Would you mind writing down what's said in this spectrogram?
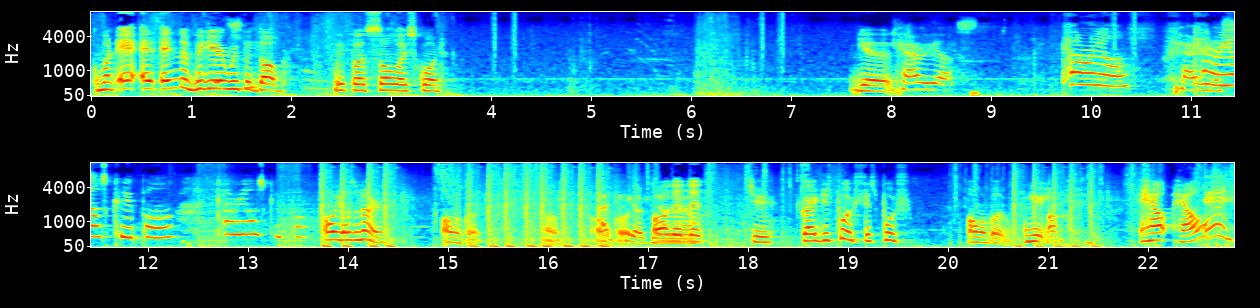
Come on, end the video with a dub, with a solo squad. Yeah. Carry us. Carry on, Carry, carry us. on, Cooper. Carry on, Cooper. Oh, he doesn't know. Oh my god. Oh, oh I my god. he oh, know the, the two. Go, just push, just push. Oh my god. You. Oh. help, help. And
